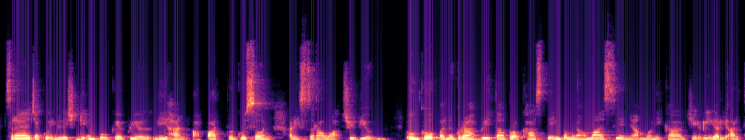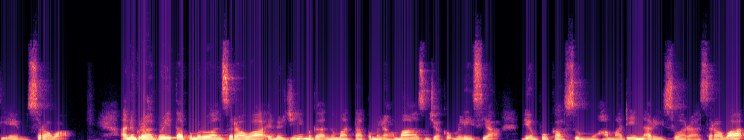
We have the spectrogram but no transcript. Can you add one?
seraya Jakub English diempu Gabriel Lihan Apat Perguson dari Sarawak Tribune. Ungkup anugerah berita broadcasting pemenang emas ianya Monica Jerry dari RTM Sarawak. Anugerah Berita Pemeruan Sarawak Energi megak ngemata pemenang emas Jakub Malaysia. Di Empu Kalsum Muhammadin dari Suara Sarawak,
